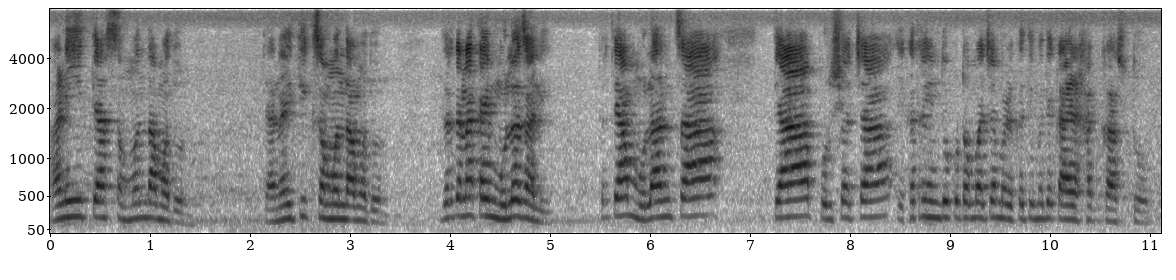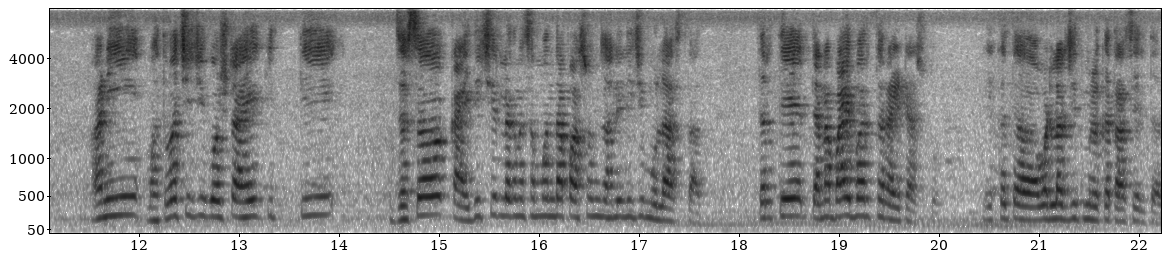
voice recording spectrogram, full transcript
आणि त्या संबंधामधून त्या नैतिक संबंधामधून जर त्यांना काही मुलं झाली तर त्या मुलांचा त्या पुरुषाच्या एकत्र हिंदू कुटुंबाच्या मिळकतीमध्ये काय हक्क असतो? आणि महत्त्वाची जी गोष्ट आहे की ती जसं कायदेशीर लग्नसंबंधापासून झालेली जी मुलं असतात तर ते त्यांना बाय बर्थ राईट असतो. एकत्र वडिलार्जित मिळकत असेल तर.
